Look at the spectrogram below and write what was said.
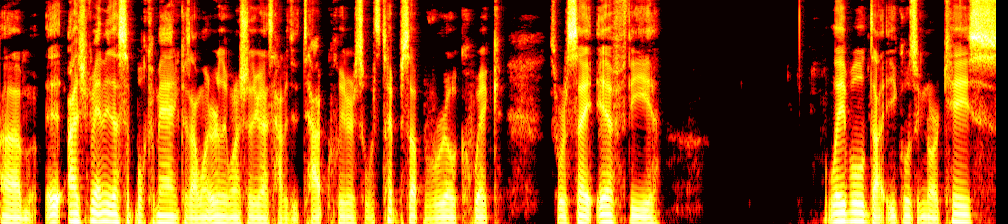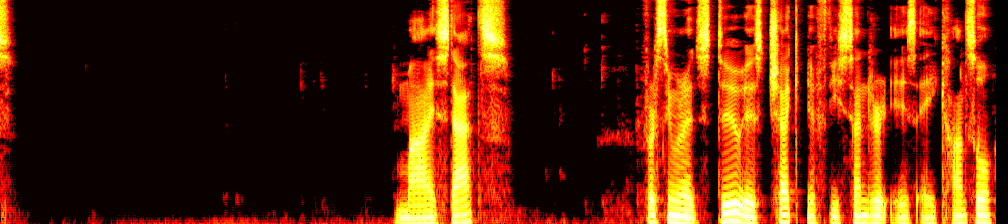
Um, it, I just made a simple command because I want, really want to show you guys how to do tab clear. So let's type this up real quick. So we're to say if the label dot equals ignore case my stats. First thing we're going to do is check if the sender is a console.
